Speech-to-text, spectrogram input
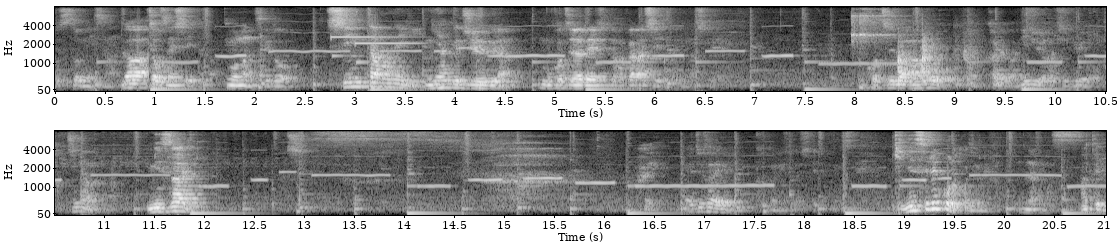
マット・ストーニーさんが挑戦していたものなんですけど、新玉ねぎ 210g、もうこちらでちょっと測らせていただきまして、こちらを彼は28秒87水ありは一応最後に確認させていただきますね。いギネスレコードじゃないなってます。なってる。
